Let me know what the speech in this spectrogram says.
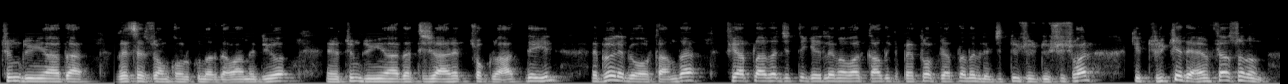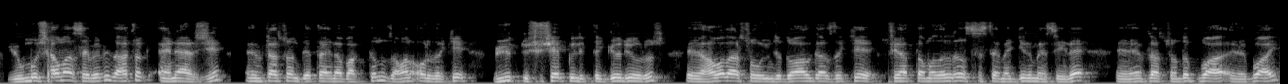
Tüm dünyada resesyon korkuları devam ediyor. E, tüm dünyada ticaret çok rahat değil. E, böyle bir ortamda fiyatlarda ciddi gerileme var. Kaldı ki petrol fiyatlarında bile ciddi düşüş, düşüş var. Ki Türkiye'de enflasyonun yumuşama sebebi daha çok enerji. Enflasyon detayına baktığımız zaman oradaki büyük düşüş hep birlikte görüyoruz. E, havalar soğuyunca doğalgazdaki fiyatlamaların sisteme girmesiyle e, enflasyonda bu, e, bu ay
